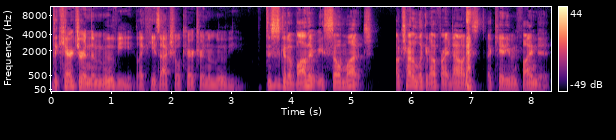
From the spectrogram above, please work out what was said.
the character in the movie, like his actual character in the movie. This is gonna bother me so much. I'm trying to look it up right now, and he's, I can't even find it.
